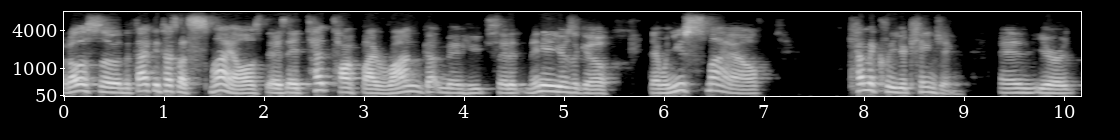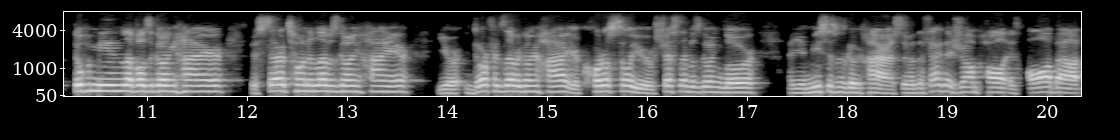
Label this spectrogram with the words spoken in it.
But also the fact that he talks about smiles, there's a TED talk by Ron Gutman who said it many years ago that when you smile, chemically you're changing and your dopamine levels are going higher, your serotonin levels going higher, your endorphins level is going higher, your cortisol, your stress levels going lower, and your immune system is going higher. So the fact that Jean Paul is all about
